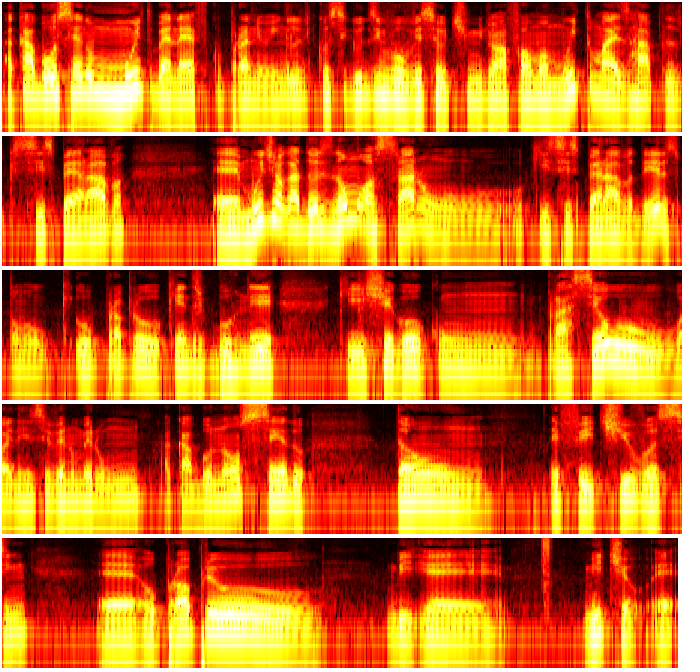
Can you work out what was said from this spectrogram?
acabou sendo muito benéfico para New England, conseguiu desenvolver seu time de uma forma muito mais rápida do que se esperava. É, muitos jogadores não mostraram o, o, que se esperava deles, como o próprio Kendrick Burnett, que chegou com para ser o wide receiver número um, acabou não sendo tão efetivo assim. É, o próprio é, Mitchell, é,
